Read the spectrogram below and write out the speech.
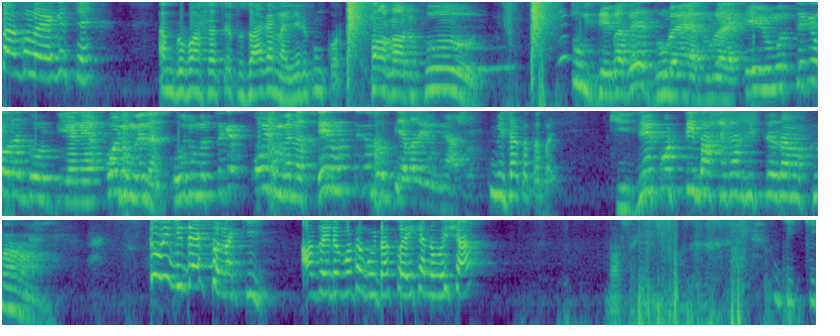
পাগল হয়ে গেছে। আমগো বাসাতে এত জায়গা নাই এরকম কর ফলর ফুল তুই যেভাবে দৌড়ায় দৌড়ায় এই রুমের থেকে ওরা দৌড় দিয়ে নেয় ওই রুমে নাস ওই রুমের থেকে ওই রুমে নাস সেই রুমের থেকে দৌড় দিয়ে আবার এই রুমে আসো। মিশা কথা ভাই। কি যে করতি বাসাটার ভিতরে জানোস না। তুমি কি দেখছ নাকি? আজ এটা কথা কইতাছো এখানে বৈশা বাসায় কি কি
